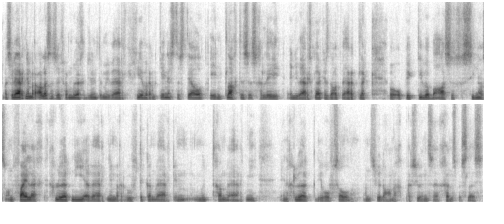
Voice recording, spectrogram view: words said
As die werknemer alles in sy vermoë gedoen het om die werkgewer in kennis te stel en klagtes is gelê en die werksplek is daadwerklik op 'n objektiewe basis gesien as onveilig, glo ek nie 'n werknemer hoef te kan werk en moet gaan werk nie en glo ek die hof sal aan sodanige persoon se guns beslis.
